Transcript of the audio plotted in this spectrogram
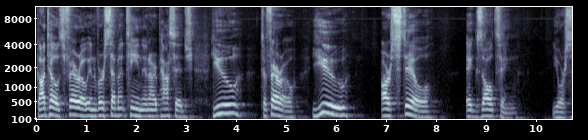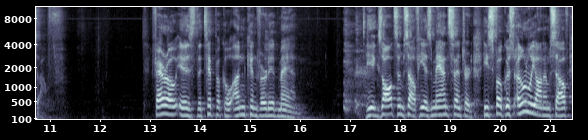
God tells Pharaoh in verse 17 in our passage, You, to Pharaoh, you are still exalting yourself. Pharaoh is the typical unconverted man. He exalts himself. He is man centered. He's focused only on himself,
